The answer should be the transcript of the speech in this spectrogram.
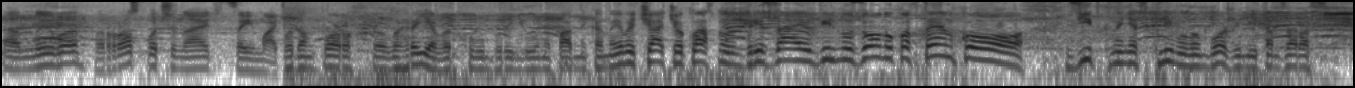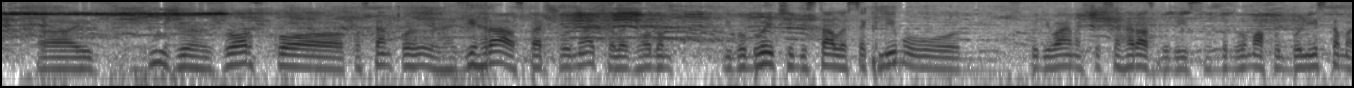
е, Ниви розпочинають цей матч. Богдан Порох виграє верхову боротьбу нападника Ниви. Чачо класно врізає в вільну зону. Костенко. Зіткнення з Клімовим. Боже мій там зараз е, дуже жорстко. Kостенко зіграв з першого м'яча, але згодом і в обличчя дісталося Клімову. Сподіваємося, що все гаразд буде із обидвома футболістами.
